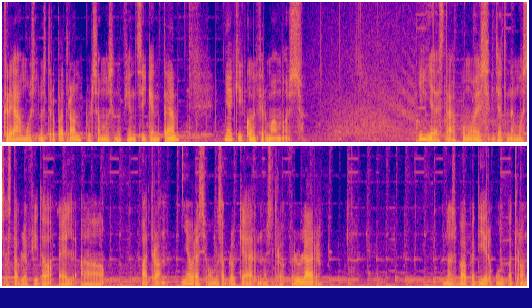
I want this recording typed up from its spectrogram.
Creamos nuestro patrón pulsamos en opción siguiente. Y aquí confirmamos. Y ya está como es ya tenemos establecido el uh, patrón. Y ahora si vamos a bloquear nuestro celular nos va a pedir un patrón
